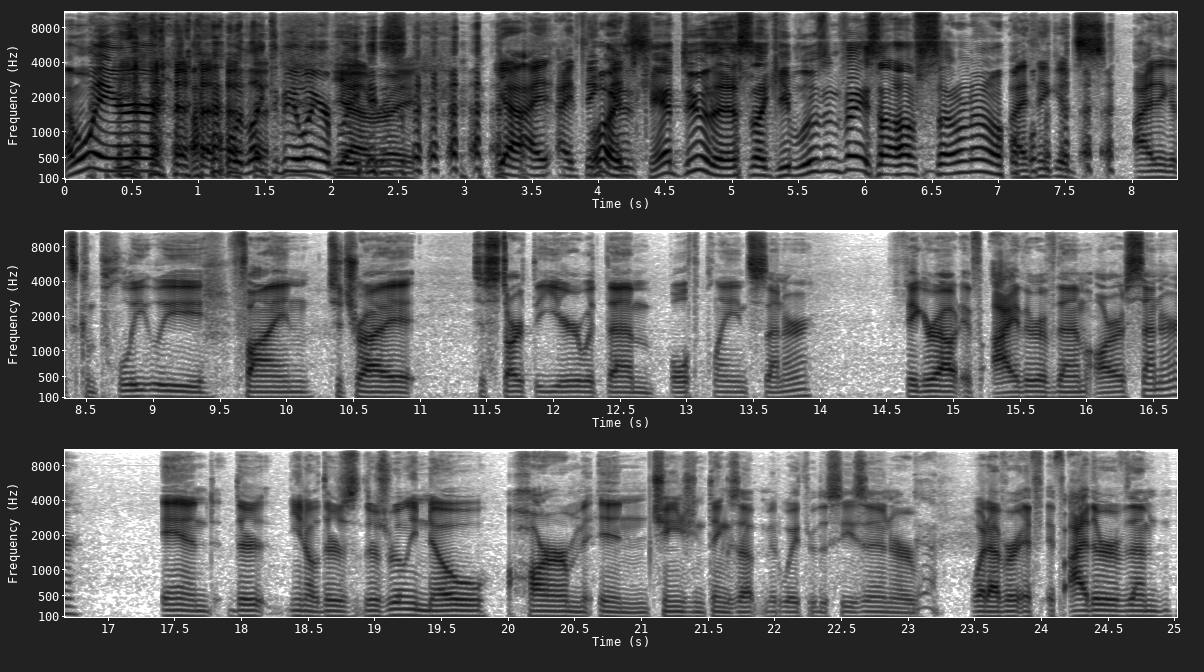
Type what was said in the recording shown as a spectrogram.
I'm a winger. I would like to be a winger, please. yeah, right. Yeah, I, I think Oh, I it's, just can't do this. I keep losing face-offs. I don't know. I think it's I think it's completely fine to try it to start the year with them both playing center. Figure out if either of them are a center, and there you know there's there's really no harm in changing things up midway through the season or whatever. If if either of them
